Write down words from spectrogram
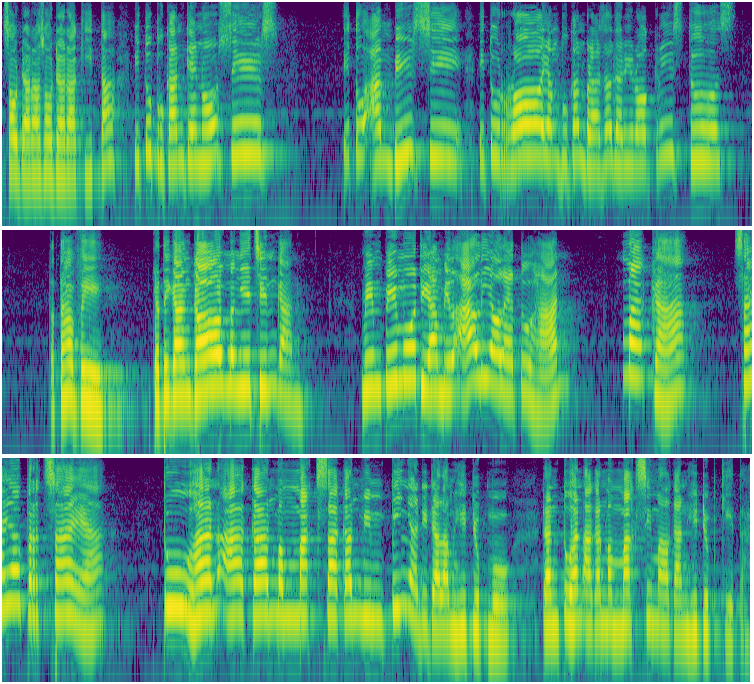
saudara-saudara kita itu bukan kenosis. Itu ambisi, itu roh yang bukan berasal dari roh Kristus. Tetapi ketika engkau mengizinkan mimpimu diambil alih oleh Tuhan, maka saya percaya Tuhan akan memaksakan mimpinya di dalam hidupmu dan Tuhan akan memaksimalkan hidup kita.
